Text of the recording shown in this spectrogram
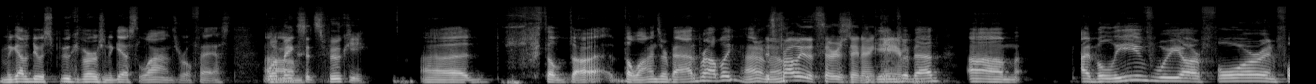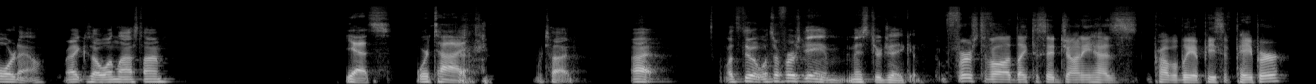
We got to do a spooky version to guess the lines real fast. What makes it spooky? Uh, the uh, the lines are bad. Probably. I don't It's know. It's probably the Thursday the night games game. are bad. Um, I believe we are four and four now, right? Because I won last time. Yes, we're tied. Okay. We're tied. All right, let's do it. What's our first game, Mister Jacob? First of all, I'd like to say Johnny has probably a piece of paper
